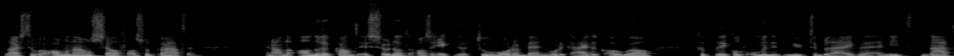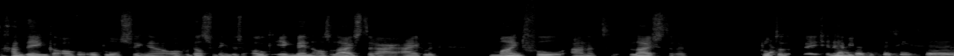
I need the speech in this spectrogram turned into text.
luisteren we allemaal naar onszelf als we praten. En aan de andere kant is zo dat als ik de toehoorder ben, word ik eigenlijk ook wel geprikkeld om in het nu te blijven en niet na te gaan denken over oplossingen, over dat soort dingen. Dus ook ik ben als luisteraar eigenlijk mindful aan het luisteren. Klopt dat een beetje? ja, dat is precies uh,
